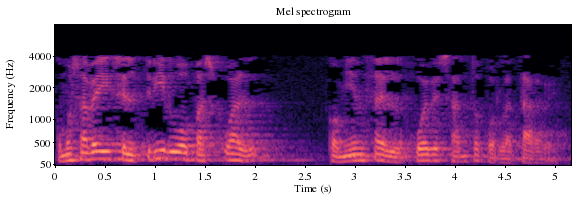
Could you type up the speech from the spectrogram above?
Como sabéis, el triduo pascual comienza el jueves santo por la tarde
